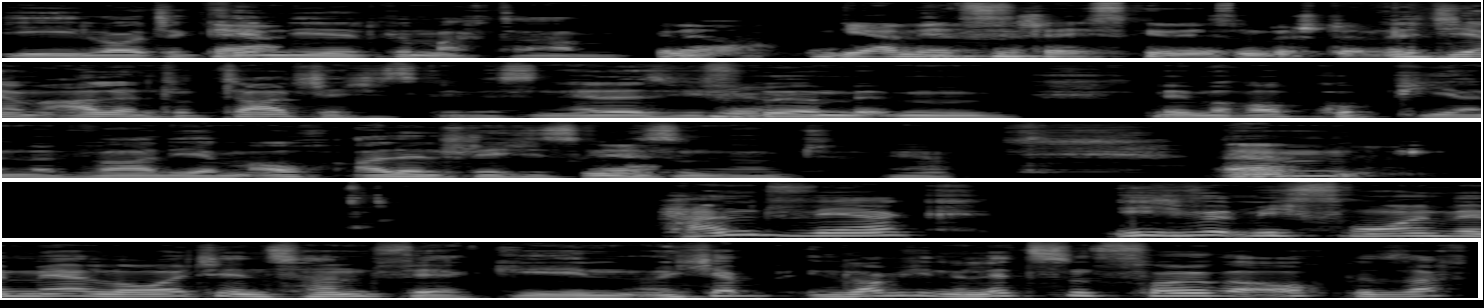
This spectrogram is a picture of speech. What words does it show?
Die Leute kennen, die das gemacht haben. Genau. Und die haben jetzt ein schlechtes Gewissen bestimmt. Die haben alle ein total schlechtes Gewissen. Ja, das ist wie Ja. früher mit dem, mit dem Raubkopieren. Das war, die haben auch alle ein schlechtes Ja. Gewissen gehabt. Ja. Ja. Ähm, Handwerk. Ich würde mich freuen, wenn mehr Leute ins Handwerk gehen. Ich habe, glaube ich, in der letzten Folge auch gesagt,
